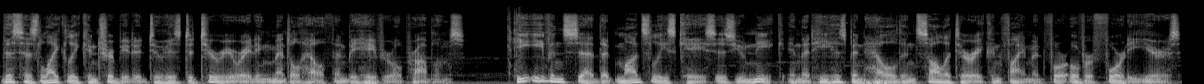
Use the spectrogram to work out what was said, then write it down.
This has likely contributed to his deteriorating mental health and behavioral problems. He even said that Maudsley's case is unique in that he has been held in solitary confinement for over 40 years,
